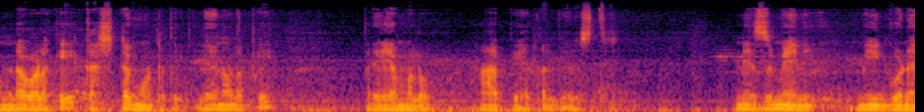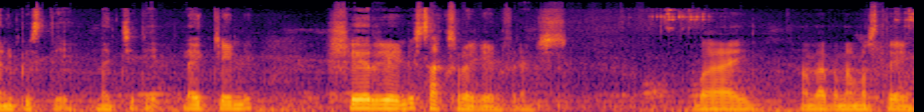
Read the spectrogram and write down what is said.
ఉండవాళ్ళకి కష్టంగా ఉంటుంది. లేని వాళ్ళకి ప్రేమలో ఆప్యాయతలు తెలుస్తాయి. నిజమేని మీకు కూడా అనిపిస్తే నచ్చితే లైక్ చేయండి షేర్ చేయండి సబ్స్క్రైబ్ చేయండి ఫ్రెండ్స్. బాయ్. అందరికి నమస్తే.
